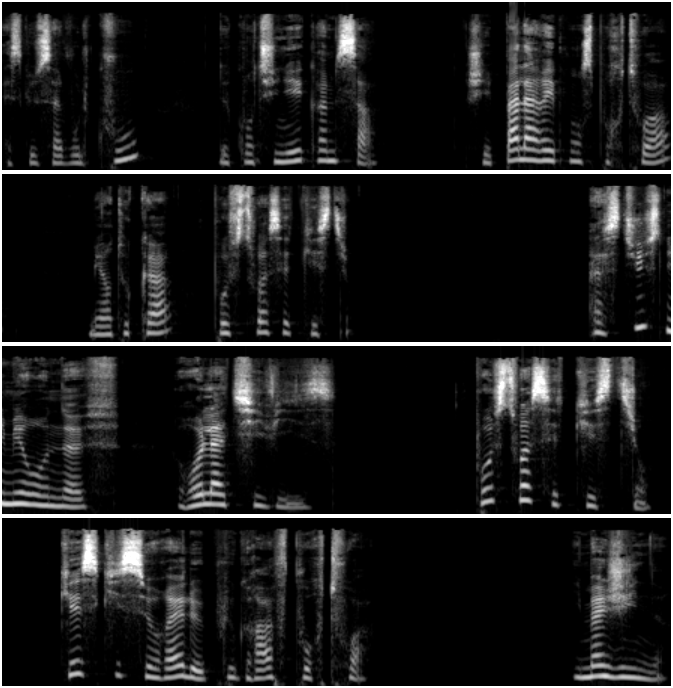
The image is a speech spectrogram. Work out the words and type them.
est-ce que ça vaut le coup de continuer comme ça? Je n'ai pas la réponse pour toi, mais en tout cas, pose-toi cette question. Astuce numéro 9. Relativise. Pose-toi cette question. Qu'est-ce qui serait le plus grave pour toi? Imagine,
